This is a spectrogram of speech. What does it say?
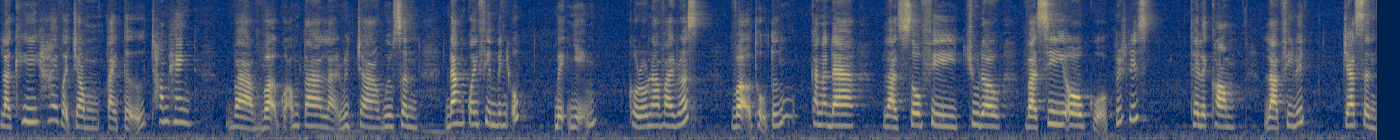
là khi hai vợ chồng tài tử Tom Hanks và vợ của ông ta là Richard Wilson đang quay phim bên Úc bị nhiễm coronavirus, vợ Thủ tướng Canada là Sophie Trudeau và CEO của British Telecom là Philip Jackson.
